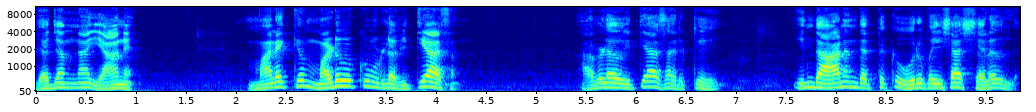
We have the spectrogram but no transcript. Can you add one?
கஜம்னா யானை. மலைக்கும் மடுவுக்கும் உள்ள வித்தியாசம். அவ்வளோ வித்தியாசம் இருக்குது இந்த ஆனந்தத்துக்கு ஒரு பைசா செலவில்லை.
